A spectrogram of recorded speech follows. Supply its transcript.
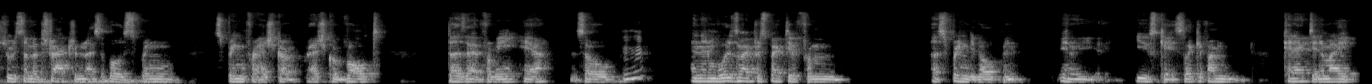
through some abstraction. I suppose Spring Spring for HashiCorp, HashiCorp Vault does that for me. Yeah. So, mm-hmm. and then what is my perspective from a Spring development, you know, use case. Like if I'm connected, am I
